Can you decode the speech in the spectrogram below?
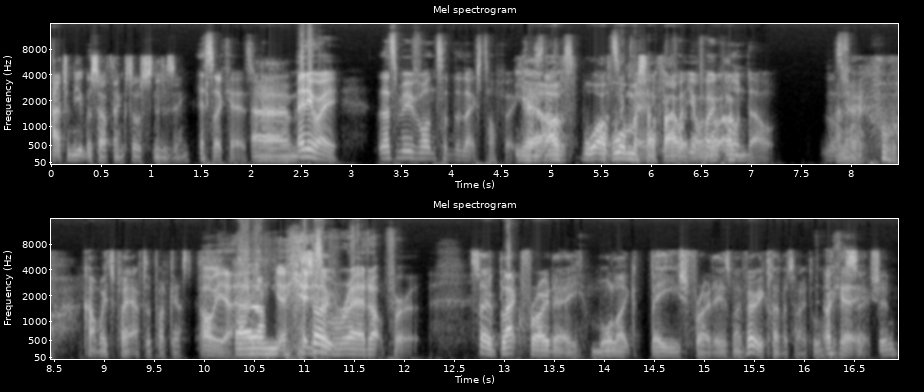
had to mute myself then because I was sneezing. it's okay. It's okay. Um, Anyway, let's move on to the next topic. yeah, I've was- I've worn okay. myself out. Your one. I'm- out. That's I know. I can't wait to play it after the podcast. Oh yeah. Um, yeah, get so- reared up for it. So Black Friday, more like Beige Friday, is my very clever title for Okay. this section.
